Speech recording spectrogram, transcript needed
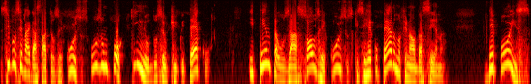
se você vai gastar seus recursos, usa um pouquinho do seu tico e teco e tenta usar só os recursos que se recuperam no final da cena. Depois,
